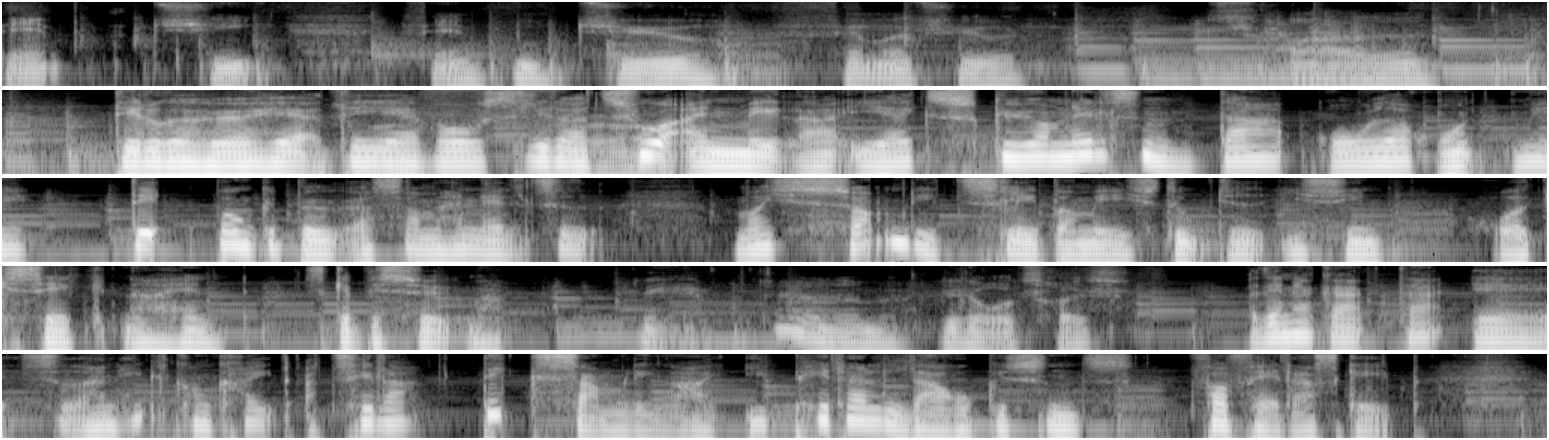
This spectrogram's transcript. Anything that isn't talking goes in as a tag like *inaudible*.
5, 10, 15, 20, 25, 30. Det du kan høre her, det er vores litteraturanmelder Erik Skyrum Nielsen, der roder rundt med den bunke bøger, som han altid møjsommeligt slipper med i studiet i sin rygsæk, når han skal besøge mig. Ja, det er noget med lidt over 60. Og den her gang, der øh, sidder han helt konkret og tæller digtsamlinger i Peter Laugesens forfatterskab.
